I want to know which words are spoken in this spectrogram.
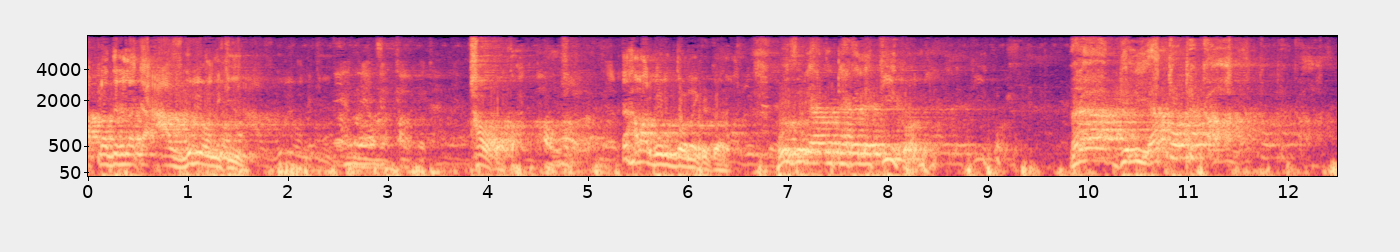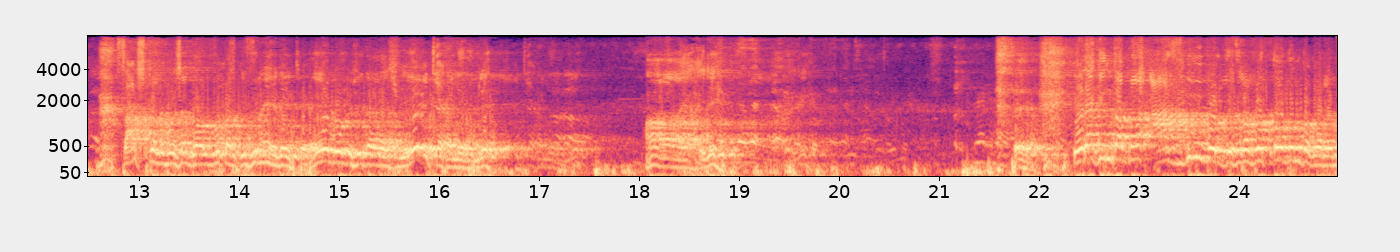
আপনাদের এলাকায় আজগুবি কি ফাও কথা। আমার বিরুদ্ধে অনেকে কয় হুজুর এত টাকা কি করবে রাত গেলি এত টাকা। চাষ করে বসে গল্প কিছু নেই রে। এ বলে সেটা আসবি এই টাকা নিয়ে দেবে রে। এরা কিন্তু আপনারা আজগুবি বলতেছেন, আপনারা তদন্ত করেন।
